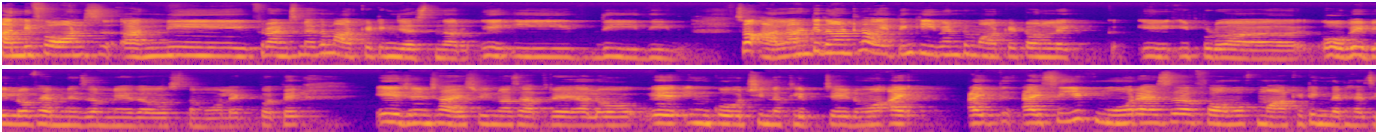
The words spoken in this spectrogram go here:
అన్ని ఫాంట్స్ అన్ని ఫ్రంట్స్ మీద మార్కెటింగ్ చేస్తున్నారు. ఇది ఇది. సో అలాంటి దాంట్లో I think even to market on like ఇప్పుడు ఓబేబీలో ఫెమినిజం మీద వస్తాము లేకపోతే ఏజెంట్ సాయి శ్రీనివాస్ ఆత్రేయాలో ఏ- ఇంకో చిన్న క్లిప్ చేయడము I I I see it more as a form of marketing that has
